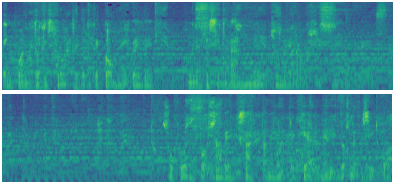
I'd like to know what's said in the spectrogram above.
En cuanto disfrute de lo que come y bebe, necesitará mucho menos. Su cuerpo sabe exactamente qué alimentos necesita.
